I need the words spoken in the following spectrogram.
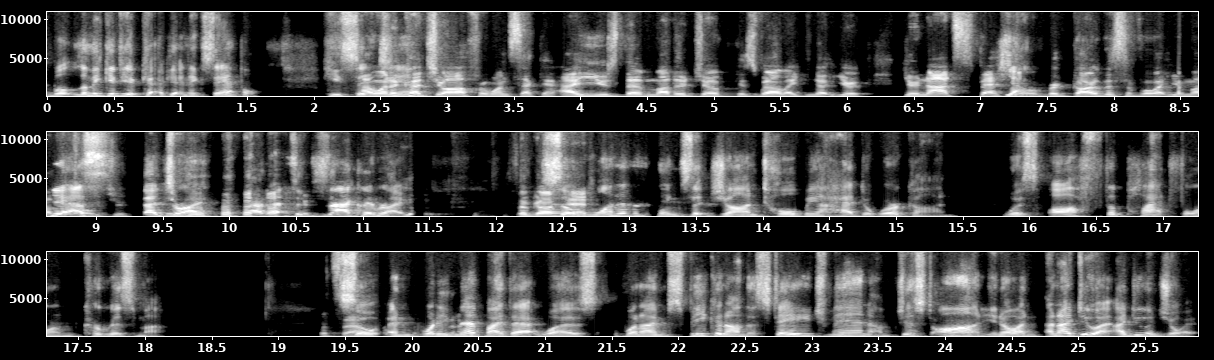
Well, let me give you a, an example. He said, "I want to cut you off for one second. I use the mother joke as well. Like, no, you're you're not special, yeah. regardless of what your mother yes, told you." That's right. that's exactly right. So go so ahead. So one of the things that John told me I had to work on was off the platform charisma. What's that? So, and what he meant by that was when I'm speaking on the stage, man, I'm just on, you know, and, and I do, I, I do enjoy it.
